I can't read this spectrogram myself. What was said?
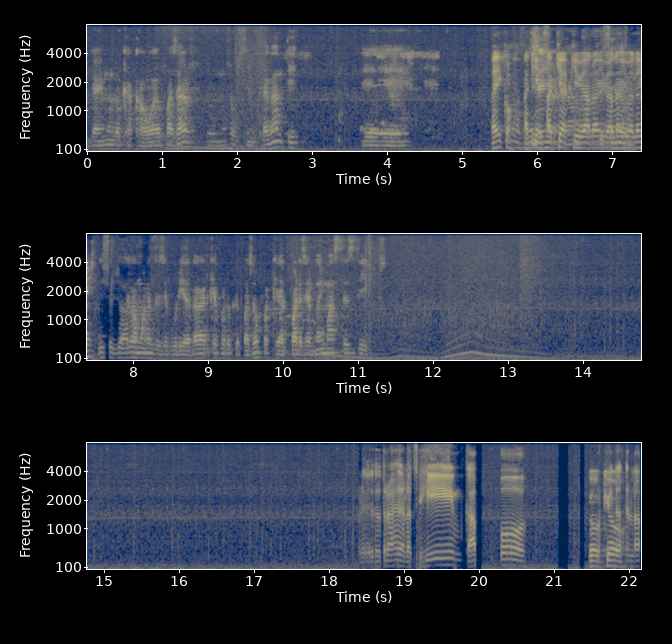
ya vimos lo que acabó de pasar. Tuvimos obstinio infragante. Eh, Médico, aquí, señor, aquí, aquí, véalo ahí, véalo ahí, véalo ahí. Listo, ya la... cámaras de seguridad a ver qué fue lo que pasó, porque al parecer no hay más testigos. Traje de la Sijim, capo. ¿Qué hubo, qué hubo? Quítate la...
